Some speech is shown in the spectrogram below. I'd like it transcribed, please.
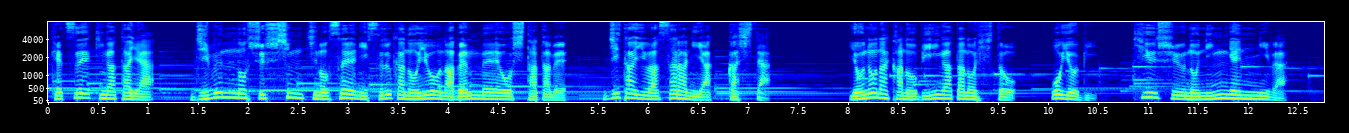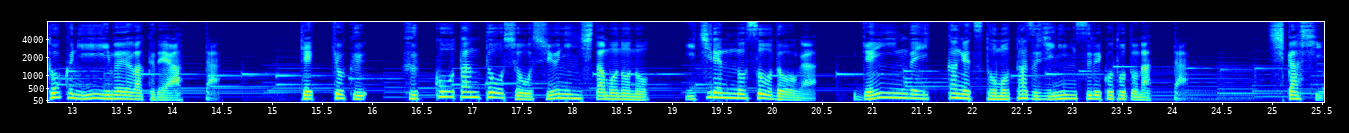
血液型や自分の出身地のせいにするかのような弁明をしたため事態はさらに悪化した。世の中の B 型の人および九州の人間には特にいい迷惑であった。結局復興担当省就任したものの一連の騒動が原因で1ヶ月と持たず辞任することとなった。しかし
